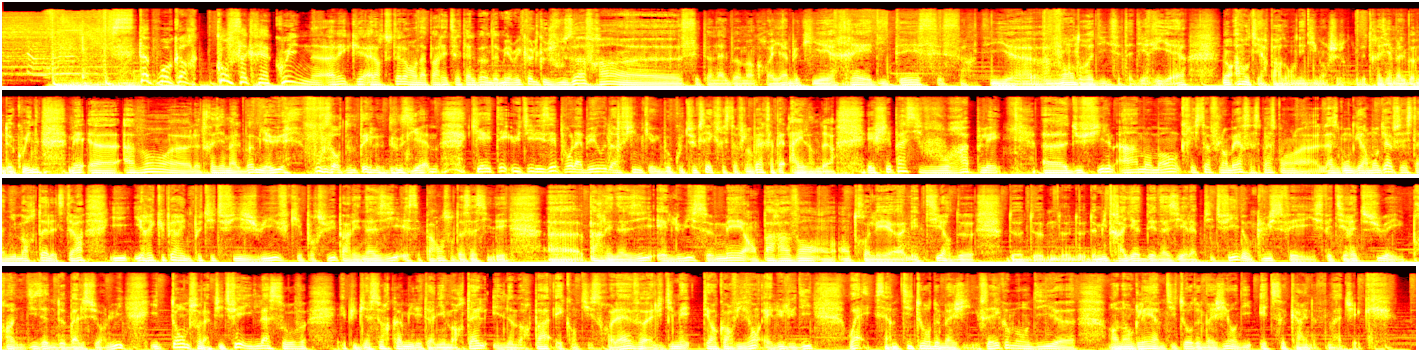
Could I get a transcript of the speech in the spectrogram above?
Stop encore consacré à Queen avec alors tout à l'heure on a parlé de cet album de Miracle que je vous offre hein, euh, c'est un album incroyable qui est réédité c'est sorti euh, vendredi c'est-à-dire hier. Non avant-hier pardon on est dimanche aujourd'hui le 13e album de Queen. Mais euh, avant euh, le 13e album il y a eu vous en doutez le 12e qui a été utilisé pour la BO d'un film qui a eu beaucoup de succès Christophe Lambert qui s'appelle Highlander. Et je sais pas si vous vous rappelez euh, du film à un moment Christophe Lambert ça se passe pendant la, la Seconde Guerre mondiale vous savez c'est un immortel etc il, il récupère une petite fille juive qui est poursuivie par les nazis et ses parents sont assassinés euh, par les nazis. Et lui se met en paravent en- entre les, euh, les tirs de- de mitraillettes des nazis et la petite fille. Donc lui se fait, il se fait tirer dessus et il prend une dizaine de balles sur lui. Il tombe sur la petite fille et il la sauve. Et puis bien sûr comme il est un immortel il ne meurt pas. Et quand il se relève elle lui dit mais t'es encore vivant? Et lui lui dit ouais c'est un petit tour de magie. Vous savez comment on dit euh, en anglais un petit tour de magie? On dit it's a kind of magic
